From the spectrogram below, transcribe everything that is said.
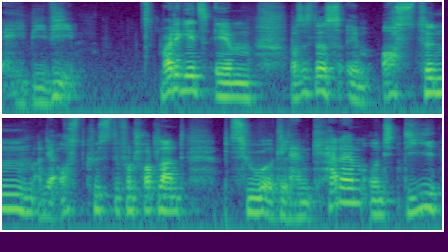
ABV. Weiter geht's im, was ist das, im Osten, an der Ostküste von Schottland zu Glencadam und die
